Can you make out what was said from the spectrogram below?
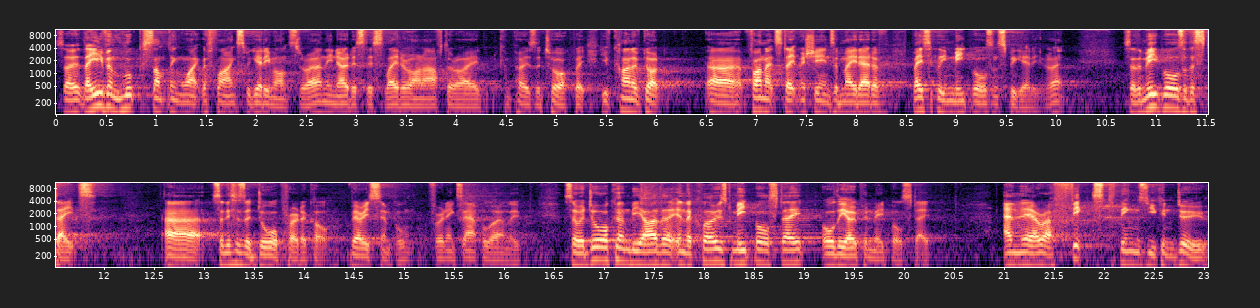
So they even look something like the flying spaghetti monster. I only noticed this later on after I composed the talk, but you've kind of got uh, finite state machines are made out of basically meatballs and spaghetti, right? So the meatballs are the states. Uh, so this is a door protocol, very simple for an example only. So a door can be either in the closed meatball state or the open meatball state. And there are fixed things you can do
